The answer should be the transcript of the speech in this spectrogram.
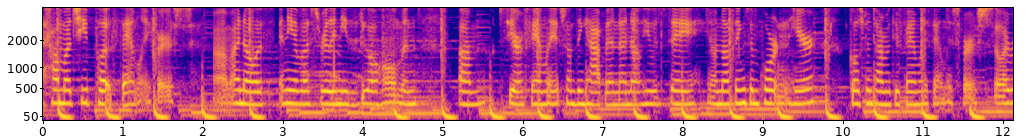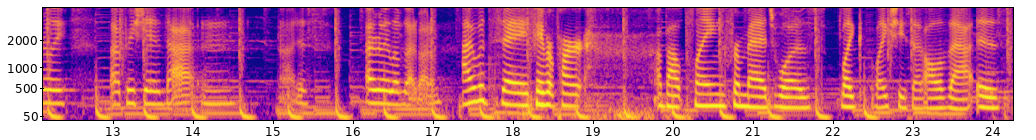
how much he put family first. Um, I know if any of us really needed to go home and um, see our family if something happened, I know he would say, you know, nothing's important here. Go spend time with your family. Family's first. So I really appreciated that, and I just I really love that about him. I would say favorite part about playing for Medj was like like she said, all of that is,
